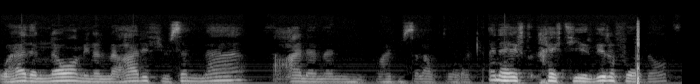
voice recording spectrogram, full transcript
وهذا النوع من المعارف يسمى علما وعليكم السلام ورحمة الله وبركاته en hij heeft, geeft hier weer een voorbeeld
